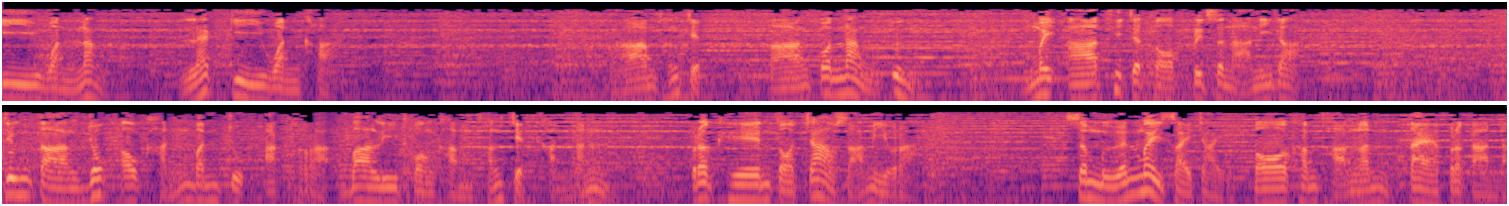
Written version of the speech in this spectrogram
กี่วันนั่ง และกี่วันคลานพรามทั้งเจ็ดต่างก็นั่งอึ้งไม่อาจที่จะตอบปริศนานี้ได้ จึงต่างยกเอาขันบรรจุอักขระบาลีทองคำทั้งเจ็ดขันนั้น ประเคนต่อเจ้าสามีราเสมือนไม่ใส่ใจต่อคำถามนั้นแต่ประการใด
